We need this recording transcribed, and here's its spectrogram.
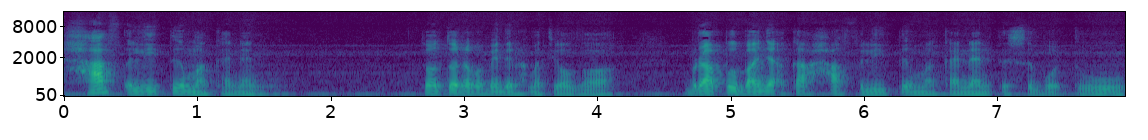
Half a liter makanan. Tuan-tuan dan puan-puan dirahmati Allah berapa banyakkah half liter makanan tersebut tu.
